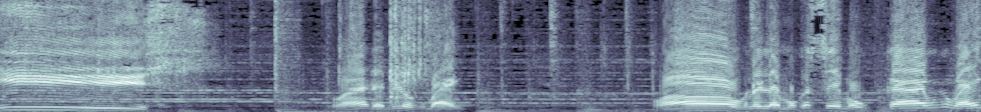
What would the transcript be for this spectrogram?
Yes. Quá đỉnh luôn các bạn. Wow, đây là một cái xe màu cam các bạn.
